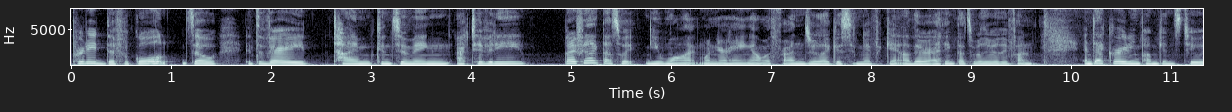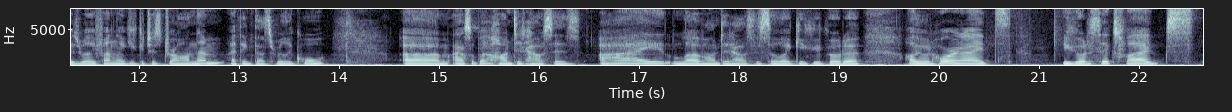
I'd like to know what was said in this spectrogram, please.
pretty difficult, so it's a very time consuming activity. But I feel like that's what you want when you're hanging out with friends or like a significant other. I think that's really, really fun. And decorating pumpkins too is really fun. Like you could just draw on them. I think that's really cool. Um, I also put haunted houses. I love haunted houses. So like you could go to Hollywood Horror Nights, you could go to Six Flags.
